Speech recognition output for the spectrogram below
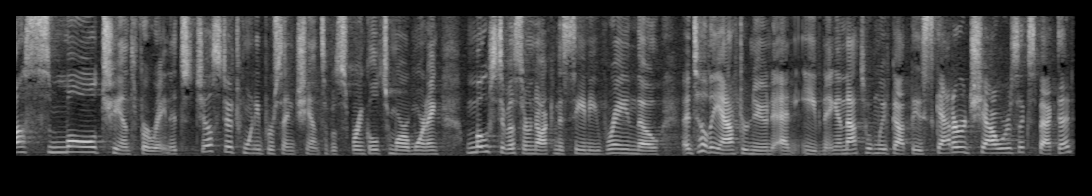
A small chance for rain. It's just a 20% chance of a sprinkle tomorrow morning. Most of us are not going to see any rain though until the afternoon and evening, and that's when we've got these scattered showers expected.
